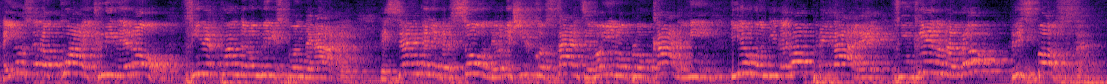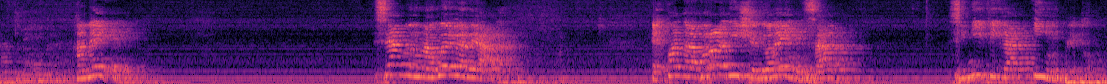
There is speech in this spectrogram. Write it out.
e io sarò qua e griderò fino a quando non mi risponderai e se anche le persone o le circostanze vogliono bloccarmi io continuerò a pregare finché non avrò risposta Amen siamo in una guerra reale e quando la parola dice violenza significa impeto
